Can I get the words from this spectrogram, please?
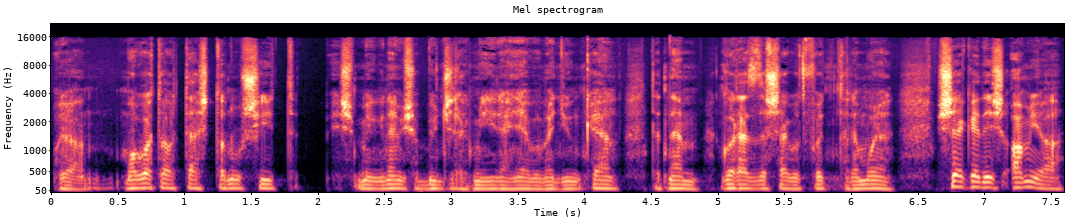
olyan magatartást tanúsít, és még nem is a bűncselekmény irányába megyünk el, tehát nem garázdaságot folytat, hanem olyan viselkedés, ami a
